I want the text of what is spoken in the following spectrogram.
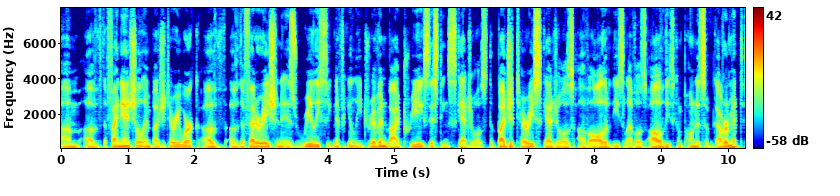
um, of the financial and budgetary work of of the federation is really significantly driven by pre-existing schedules, the budgetary schedules of all of these levels, all of these components of government.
